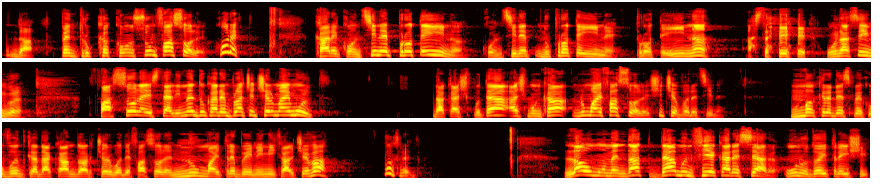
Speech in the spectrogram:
Da. Pentru că consum fasole. Corect. Care conține proteină. Conține, nu proteine, proteină. Asta e una singură. Fasolea este alimentul care îmi place cel mai mult. Dacă aș putea, aș mânca numai fasole. Și ce vă reține? Mă credeți pe cuvânt că dacă am doar ciorbă de fasole, nu mai trebuie nimic altceva? Vă cred. La un moment dat, beam în fiecare seară. 1, 2, 3 și.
